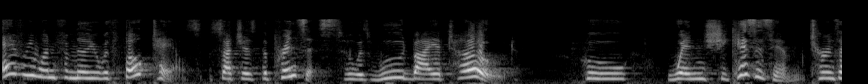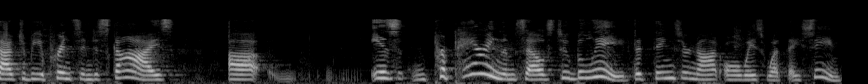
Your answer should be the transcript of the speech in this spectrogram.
Everyone familiar with folk tales, such as the princess who was wooed by a toad, who, when she kisses him, turns out to be a prince in disguise, uh, is preparing themselves to believe that things are not always what they seem.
